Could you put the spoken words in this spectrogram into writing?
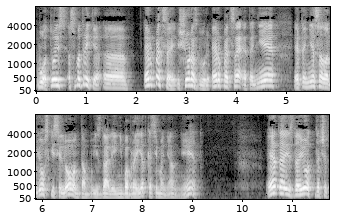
Вот, то есть, смотрите, э, РПЦ, еще раз говорю, РПЦ это не, это не Соловьев с Киселевым там издали, и не Боброедка Симонян, нет. Это издает, значит,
